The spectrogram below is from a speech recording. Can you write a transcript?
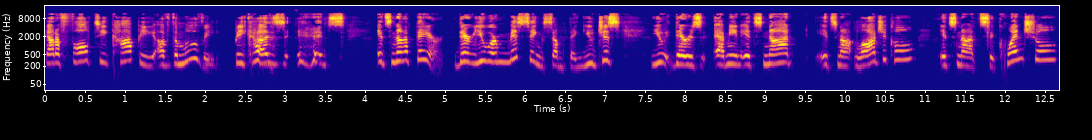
got a faulty copy of the movie because it's it's not there. There you are missing something. You just you there's I mean it's not it's not logical, it's not sequential.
